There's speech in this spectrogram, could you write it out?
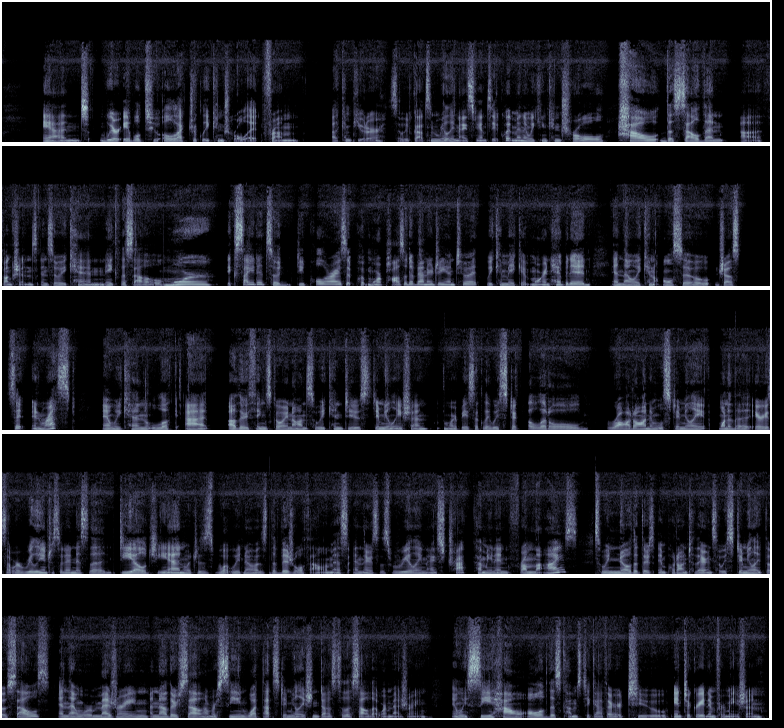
and we're able to electrically control it from a computer. So we've got some really nice fancy equipment and we can control how the cell then uh, functions. And so we can make the cell more excited, so depolarize it, put more positive energy into it. We can make it more inhibited. And then we can also just sit and rest and we can look at other things going on. So we can do stimulation, where basically we stick a little rod on and we'll stimulate. One of the areas that we're really interested in is the DLGN, which is what we know as the visual thalamus. And there's this really nice track coming in from the eyes. So we know that there's input onto there. And so we stimulate those cells. And then we're measuring another cell and we're seeing what that stimulation does to the cell that we're measuring. And we see how all of this comes together to integrate information.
